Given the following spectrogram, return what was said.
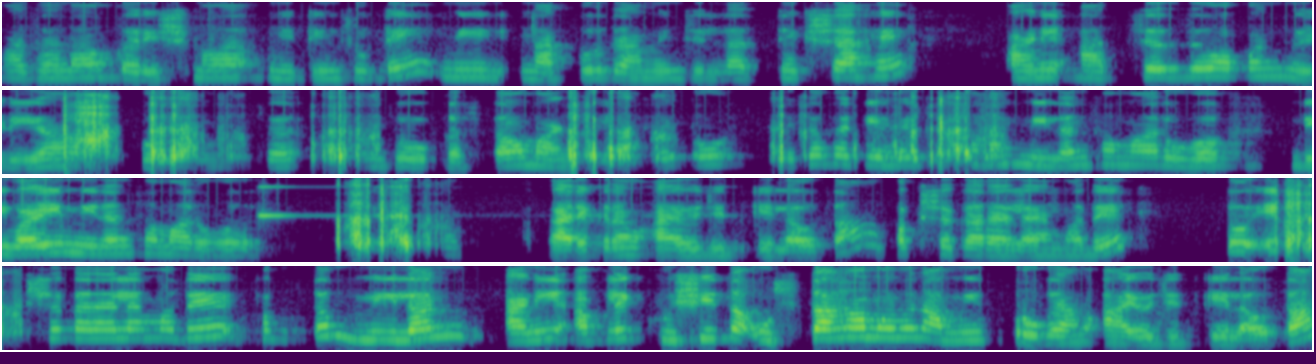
माझं नाव करिश्मा नितीन सुटे. मी नागपूर ग्रामीण जिल्हाध्यक्ष आहे. आणि आजचा जो आपण मीडिया जो प्रस्ताव मांडलेला आहे तो त्याच्यासाठी आहे की मिलन समारोह दिवाळी मिलन समारोह कार्यक्रम आयोजित केला होता पक्ष कार्यालयामध्ये. तो एक पक्ष कार्यालयामध्ये फक्त मिलन आणि आपले खुशीचा उत्साह म्हणून आम्ही प्रोग्राम आयोजित केला होता.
